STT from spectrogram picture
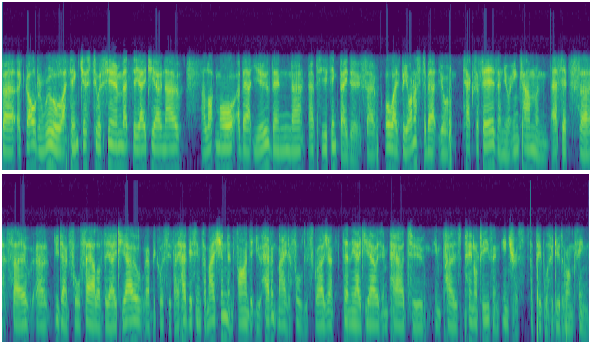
uh, a golden rule, I think, just to assume that the ATO know a lot more about you than uh, perhaps you think they do. So always be honest about your tax affairs and your income and assets uh, so uh, you don't fall foul of the ATO uh, because if they have this information and find that you haven't made a full disclosure, then the ATO is empowered to impose penalties and interest for people who do the wrong thing.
